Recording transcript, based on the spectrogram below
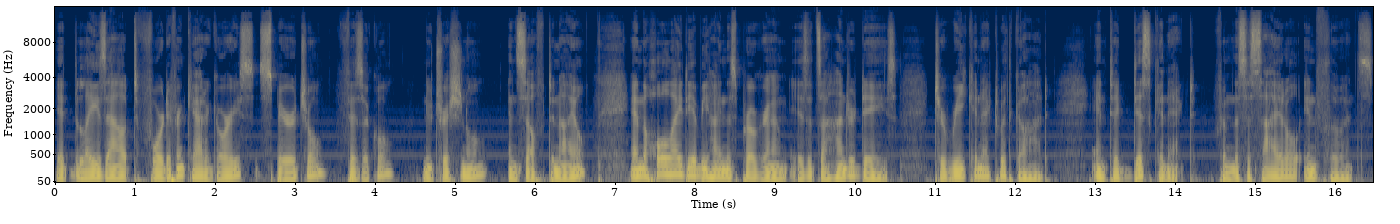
It lays out four different categories spiritual, physical, nutritional, and self denial. And the whole idea behind this program is it's 100 days to reconnect with God and to disconnect from the societal influence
